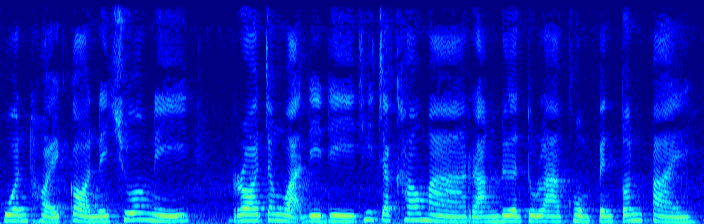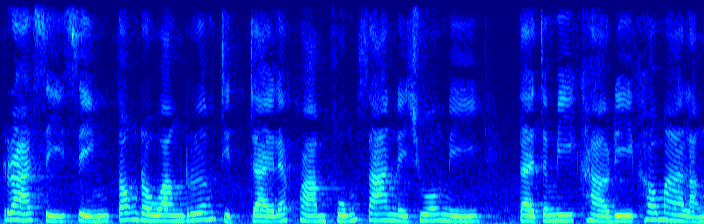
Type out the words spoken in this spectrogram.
ควรถอยก่อนในช่วงนี้ รอจังหวะดีๆ ที่จะเข้ามาหลังเดือนตุลาคมเป็นต้นไป ราศีสิงห์ต้องระวังเรื่องจิตใจและความฟุ้งซ่านในช่วงนี้ แต่จะมีข่าวดีเข้ามาหลัง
